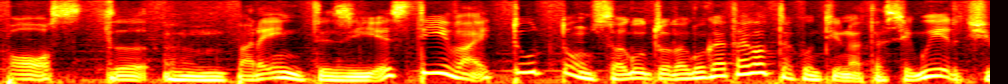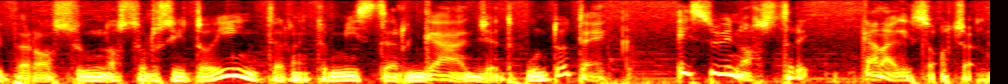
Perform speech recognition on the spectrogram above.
post um, parentesi estiva, è tutto. Un saluto da Luca Tarotta. Continuate a seguirci però sul nostro sito internet mrgadget.tech e sui nostri canali social.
